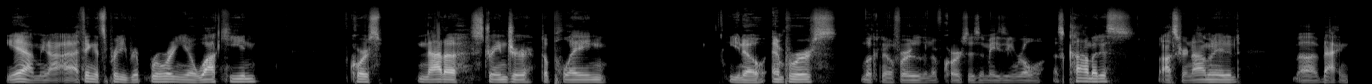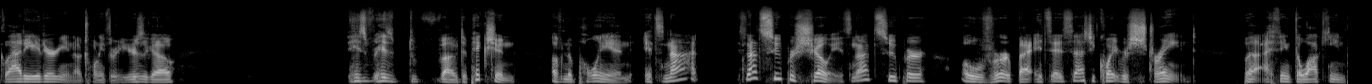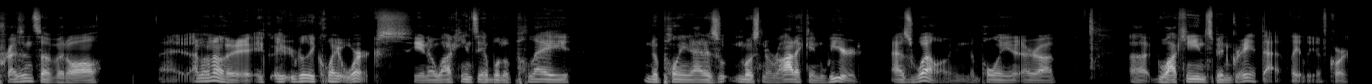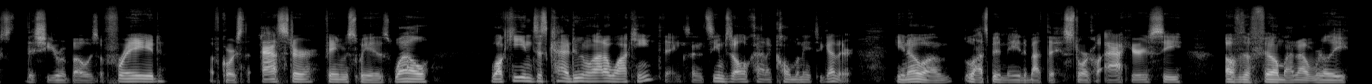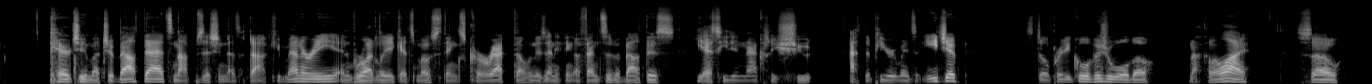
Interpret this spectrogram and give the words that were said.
yeah, I mean, I, I think it's pretty rip roaring. You know, Joaquin, of course, not a stranger to playing, you know, emperors. Look no further than, of course, his amazing role as Commodus, Oscar nominated, uh, back in Gladiator, you know, 23 years ago. His his uh, depiction of Napoleon, it's not it's not super showy, it's not super overt, but it's it's actually quite restrained. But I think the Joaquin presence of it all I don't know. It, it really quite works. You know, Joaquin's able to play Napoleon at his most neurotic and weird as well. I mean, Napoleon or uh, uh, Joaquin's been great at that lately. Of course, this year Beau is Afraid. Of course, The Master, famously as well. Joaquin's just kind of doing a lot of Joaquin things, and it seems to all kind of culminate together. You know, um, a lot's been made about the historical accuracy of the film. I don't really care too much about that. It's not positioned as a documentary, and broadly, it gets most things correct. I don't think there's anything offensive about this. Yes, he didn't actually shoot at the pyramids in Egypt. Still pretty cool visual, though. Not gonna lie. So,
